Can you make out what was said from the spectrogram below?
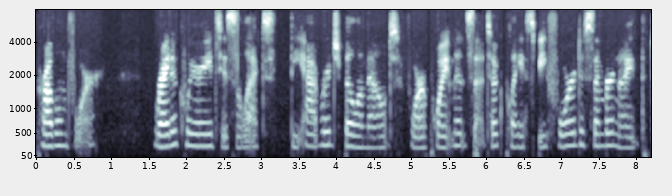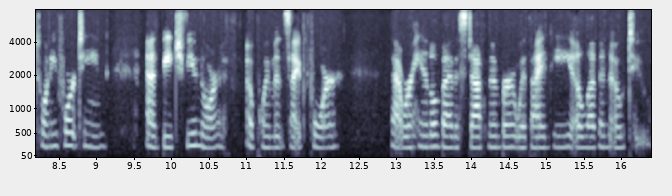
Problem 4. Write a query to select the average bill amount for appointments that took place before December 9, 2014 at Beachview North, appointment site 4, that were handled by the staff member with ID 1102.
